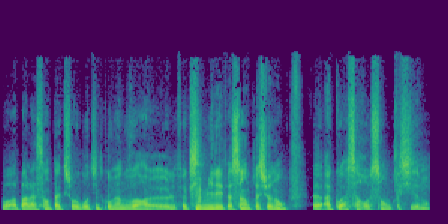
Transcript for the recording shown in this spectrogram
Bon, à part la syntaxe sur le gros titre qu'on vient de voir, euh, le facsimilé est assez impressionnant. Euh, à quoi ça ressemble précisément?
